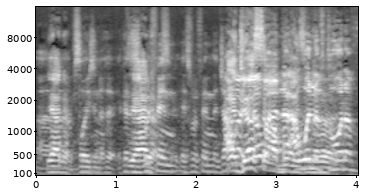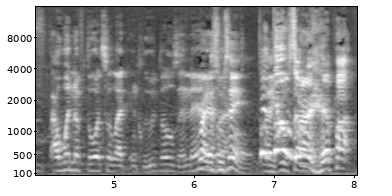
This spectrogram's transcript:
Uh, Yeah, I never seen Boys in the. Hood because Yeah, it's within it's within the genre. I just You know saw what? I, I Boys in wouldn't the have Hood. thought of. I wouldn't have thought to like include those in there. right, that's what I'm saying. But Like, you those start- aren't hip hop.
